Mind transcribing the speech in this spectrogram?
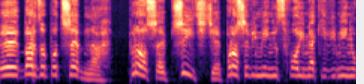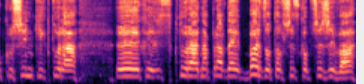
y, bardzo potrzebna. Proszę, przyjdźcie, proszę w imieniu swoim, jak i w imieniu Kruszynki, która E, która naprawdę bardzo to wszystko przeżywa.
